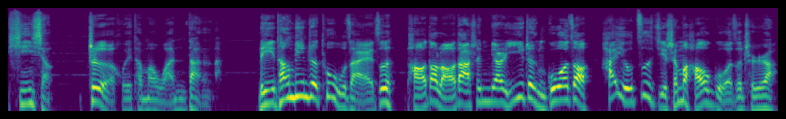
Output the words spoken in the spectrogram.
心想：这回他妈完蛋了！李唐斌这兔崽子跑到老大身边一阵聒噪，还有自己什么好果子吃啊？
